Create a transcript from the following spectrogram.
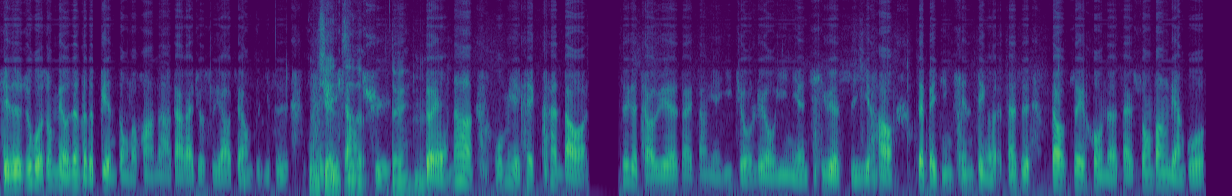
其实如果说没有任何的变动的话，那大概就是要这样子一直无限下去。对、嗯、对，那我们也可以看到啊。这个条约在当年一九六一年七月十一号在北京签订了，但是到最后呢，在双方两国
